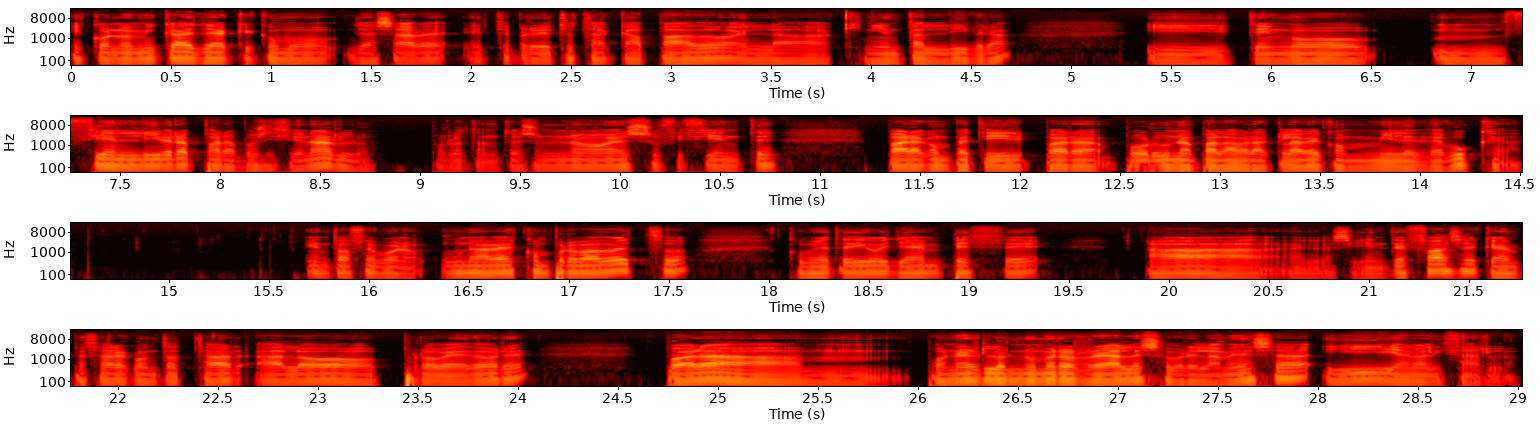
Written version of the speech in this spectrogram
económica, ya que como ya sabes, este proyecto está capado en las 500 libras y tengo 100 mm, libras para posicionarlo. Por lo tanto, eso no es suficiente para competir para, por una palabra clave con miles de búsquedas. Entonces, bueno, una vez comprobado esto, como ya te digo, ya empecé a, en la siguiente fase, que es empezar a contactar a los proveedores para mm, poner los números reales sobre la mesa y analizarlos.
